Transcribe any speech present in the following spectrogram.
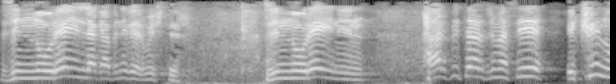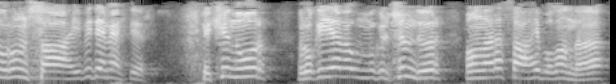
Zinnureyn ləqəbini vermişdir. Zinnureynin hərfi tərcüməsi iki nurun sahibi deməkdir. İki nur Ruqiyyə və Ummu Gülsümdür. Onlara sahib olan da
